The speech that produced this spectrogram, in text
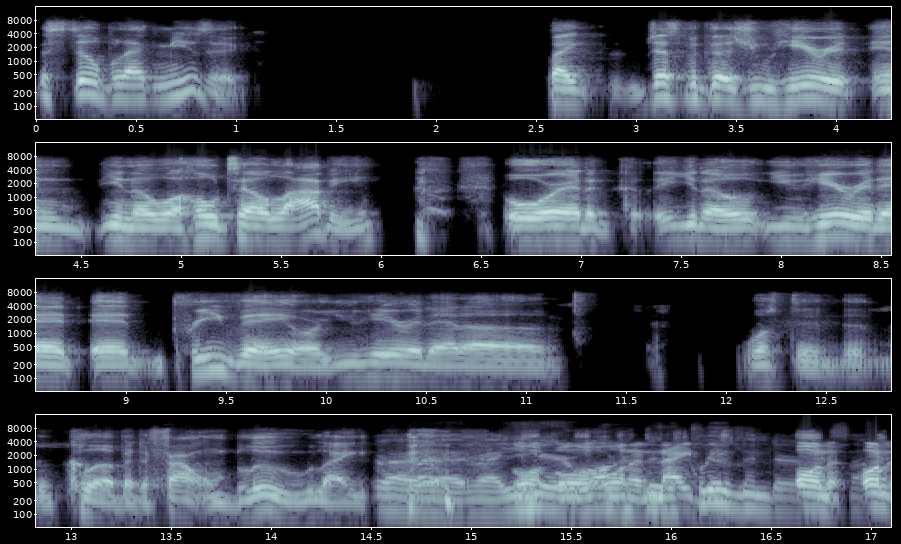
it's still black music. Like just because you hear it in you know a hotel lobby, or at a you know you hear it at at Privé or you hear it at uh what's the the, the club at the Fontainebleau, like right, right, right. You on- hear on- on a night the that's- Clevelander on a- on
